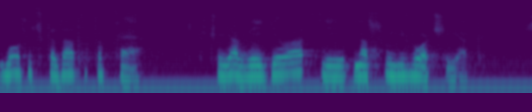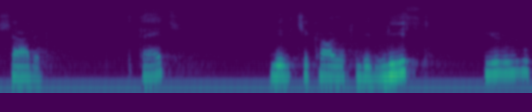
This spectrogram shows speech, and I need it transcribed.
можу сказати таке, що я виділа і на свої очі, як шарик летить. Ми втікали туди в ліс вірою,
